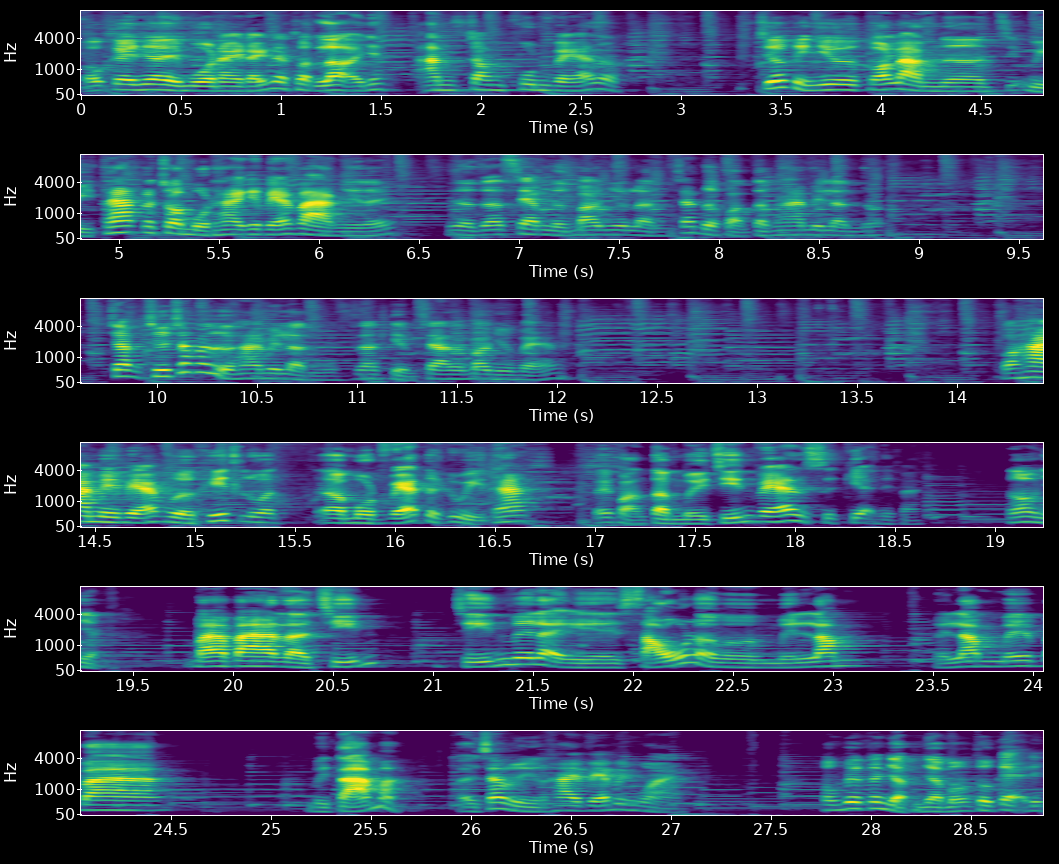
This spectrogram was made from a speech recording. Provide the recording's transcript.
Ok nha mùa này đánh là thuận lợi nhé ăn trong full vé rồi. Trước thì như có làm ờ, ủy thác nó cho một hai cái vé vàng gì đấy. Bây giờ ra xem được bao nhiêu lần, chắc được khoảng tầm 20 lần thôi chắc chưa chắc đã được 20 lần ra kiểm tra bao nhiêu vé? Có 20 vé vừa khít luôn. À, một vé từ cái ủy thác. Với khoảng tầm 19 vé từ sự kiện thì phải. Đúng không nhỉ? 33 là 9 9 với lại 6 là 15 15 với 3 18 à? Đấy, chắc là hai vé bên ngoài. Không biết có nhập nhầm không? Tôi kệ đi.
